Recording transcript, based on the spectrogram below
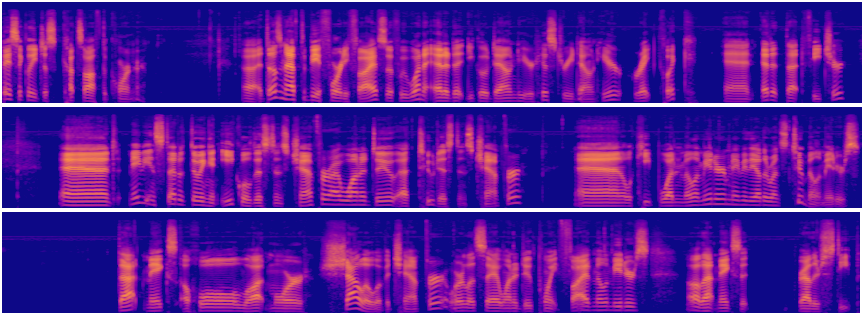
basically just cuts off the corner. Uh, it doesn't have to be a 45, so if we want to edit it, you go down to your history down here, right click, and edit that feature. And maybe instead of doing an equal distance chamfer, I want to do a two distance chamfer and we'll keep one millimeter, maybe the other one's two millimeters. That makes a whole lot more shallow of a chamfer, or let's say I want to do 0.5 millimeters. Oh, that makes it rather steep.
